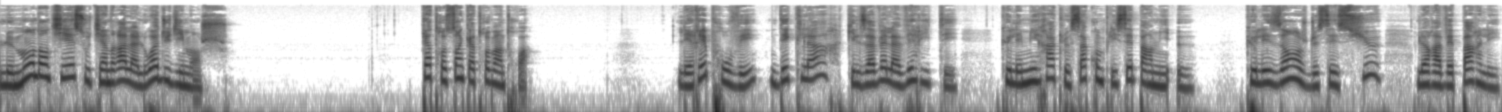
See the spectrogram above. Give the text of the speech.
Le monde entier soutiendra la loi du dimanche. 483. Les réprouvés déclarent qu'ils avaient la vérité, que les miracles s'accomplissaient parmi eux, que les anges de ces cieux leur avaient parlé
